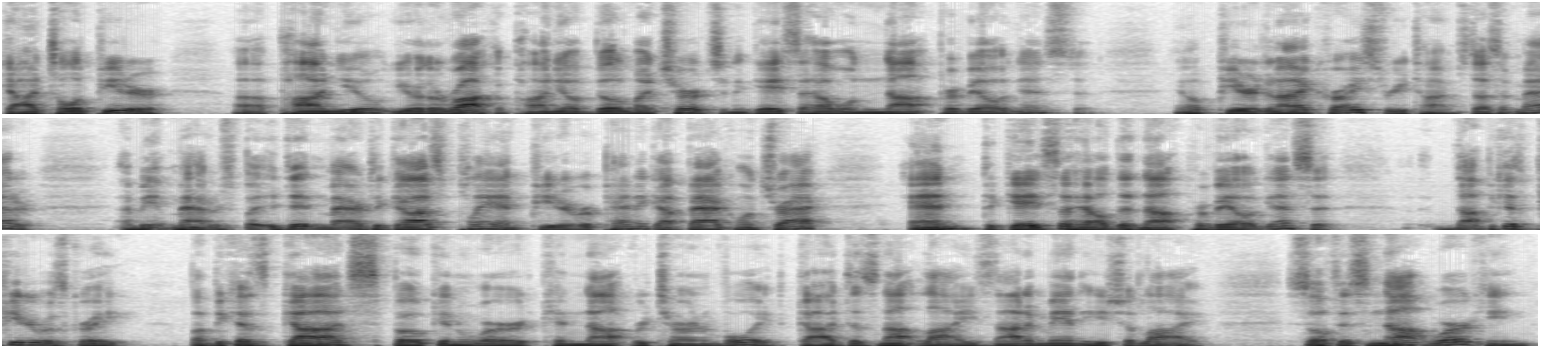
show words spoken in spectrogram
God told Peter, uh, Upon you, you're the rock. Upon you, I'll build my church, and the gates of hell will not prevail against it. You know, Peter denied Christ three times. Doesn't matter. I mean, it matters, but it didn't matter to God's plan. Peter repented, got back on track, and the gates of hell did not prevail against it. Not because Peter was great, but because God's spoken word cannot return void. God does not lie. He's not a man that he should lie. So if it's not working,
